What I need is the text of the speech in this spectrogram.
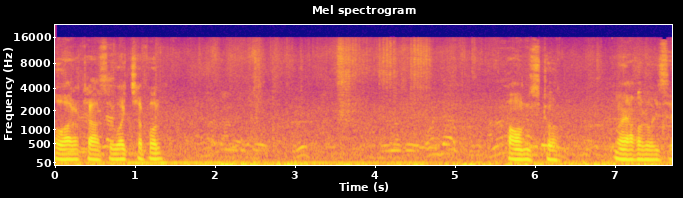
ও আর একটা আছে হোয়াইট চ্যাপল পাউন্ড স্টোর নয়া করে হয়েছে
